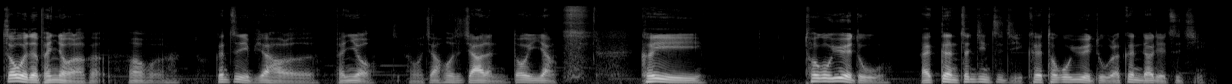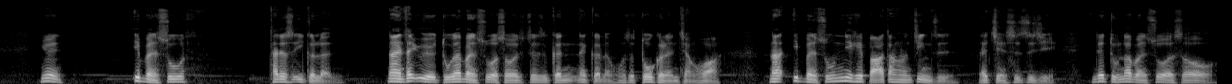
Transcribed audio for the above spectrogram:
周围的朋友啊，跟跟自己比较好的朋友，我家或是家人都一样，可以透过阅读来更增进自己，可以透过阅读来更了解自己，因为一本书。他就是一个人，那你在阅读那本书的时候，就是跟那个人或者多个人讲话。那一本书，你也可以把它当成镜子来检视自己。你在读那本书的时候，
